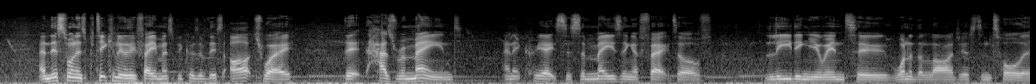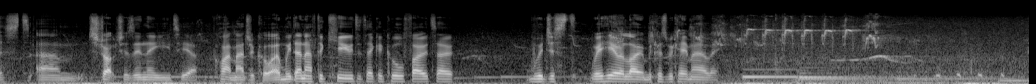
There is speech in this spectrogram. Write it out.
and this one is particularly famous because of this archway that has remained and it creates this amazing effect of leading you into one of the largest and tallest um, structures in the Ayutthaya. Quite magical and we don't have to queue to take a cool photo. We're just, we're here alone because we came early.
